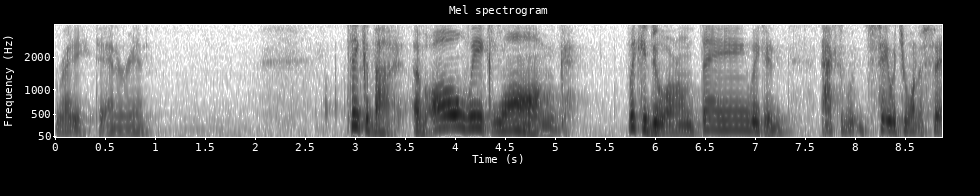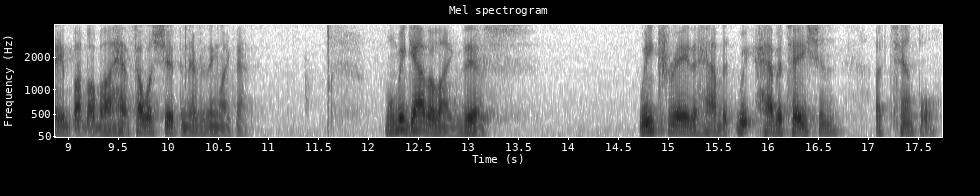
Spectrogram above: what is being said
ready to enter in. Think about it. Of all week long, we could do our own thing. We could act, say what you want to say, blah, blah, blah, have fellowship and everything like that. When we gather like this, we create a habit, habitation, a temple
